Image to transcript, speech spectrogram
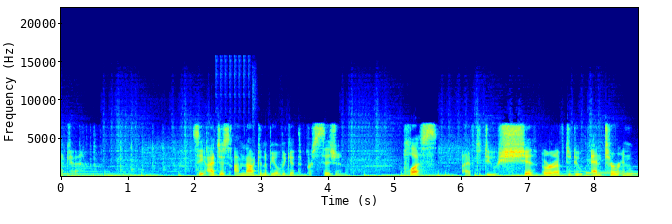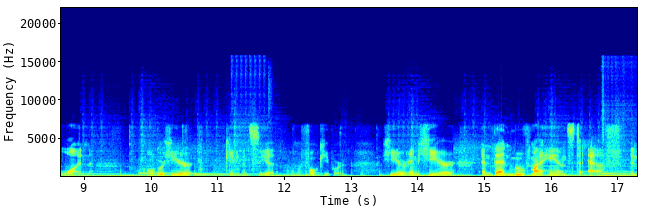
Okay. See, I just, I'm not going to be able to get the precision. Plus, I have to do shift, or I have to do enter and one. Over here, can't even see it on the full keyboard. Here and here, and then move my hands to F and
